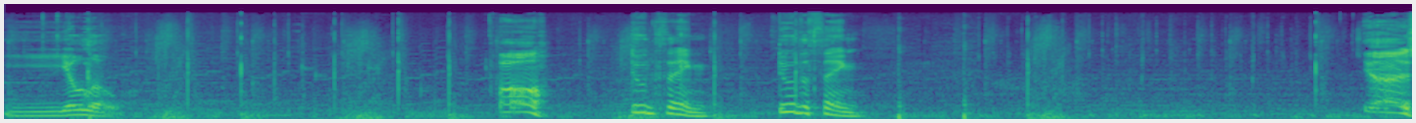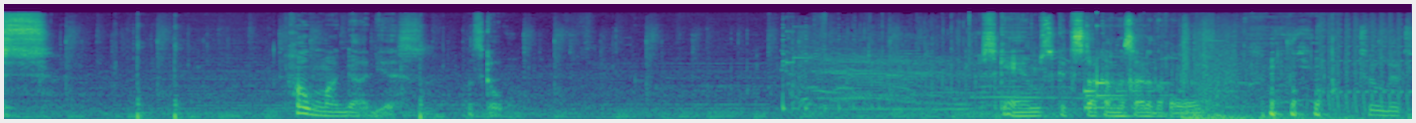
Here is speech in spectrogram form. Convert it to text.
YOLO. Do the thing. Do the thing. Yes! Oh my god, yes. Let's go. Scams get stuck on the side of the hole. Till it,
